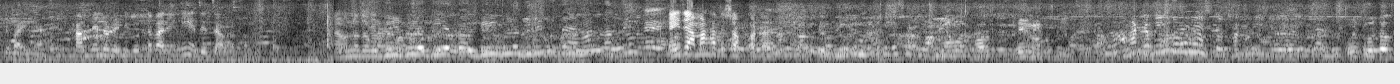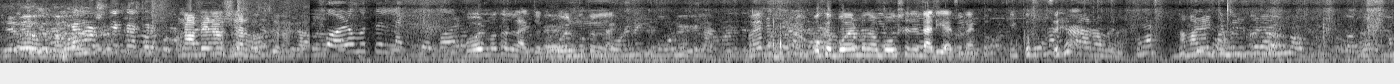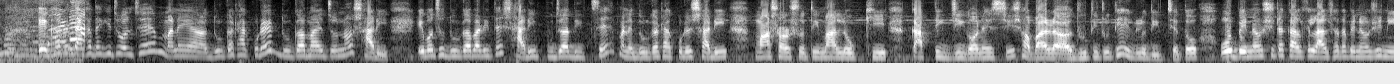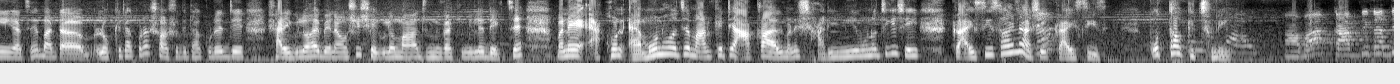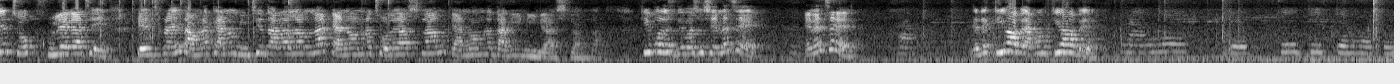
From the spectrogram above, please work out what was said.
রেডি করতে পারিনি এই যে এই আমার হাতে সব কটা না বেনারসি আর হচ্ছে না। মতন লাগছে ওকে বউয়ের মতন লাগছে। ওকে বউয়ের মতন বউ সেজে দাঁড়িয়ে আছে দেখো কি করছে। আমার এইটা বিল করে আনি। এখানে দেখা দেখি চলছে মানে দুর্গা ঠাকুরের দুর্গা মায়ের জন্য শাড়ি। এবছর দুর্গা বাড়িতে শাড়ি পূজা দিচ্ছে মানে দুর্গা ঠাকুরের শাড়ি মা সরস্বতী মা লক্ষ্মী কার্তিক কার্তিকজি গণেশজি সবার ধুতি টুতি এগুলো দিচ্ছে। তো ও বেনারসিটা কালকে লাল সাদা বেনারসি নিয়ে গেছে বাট লক্ষ্মী ঠাকুর আর সরস্বতী ঠাকুরের যে শাড়িগুলো হয় বেনারসি সেগুলো মা ঝুনকাকি মিলে দেখছে। মানে এখন এমন হয়েছে মার্কেটে আকাল মানে শাড়ি নিয়ে মনে হচ্ছে কি সেই ক্রাইসিস হয় না সেই ক্রাইসিস কোথাও কিচ্ছু নেই। বাবা কাঁদতে কাঁদতে চোখ খুলে গেছে। ফ্রেঞ্চ ফ্রাইজ আমরা কেন নিচে দাঁড়ালাম না কেন আমরা চলে আসলাম কেন আমরা দাঁড়িয়ে নিয়ে আসলাম না? কি বলেছে দেবাশিস এনেছে? এনেছে? এটা কি হবে? এখন কি হবে?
